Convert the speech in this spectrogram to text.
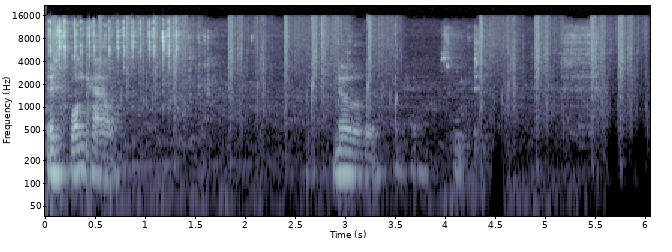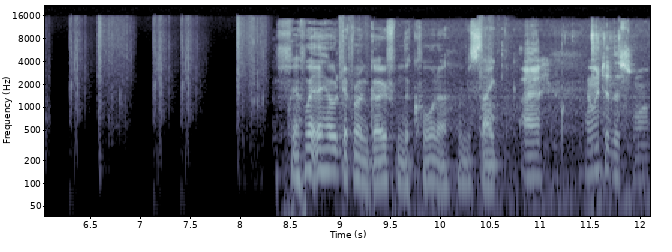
There's one cow. No other. Okay, sweet. Where the hell did everyone go from the corner? I'm just like I I went to the swamp.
